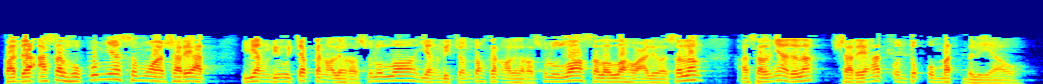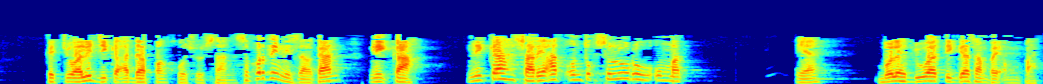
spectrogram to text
Pada asal hukumnya semua syariat yang diucapkan oleh Rasulullah, yang dicontohkan oleh Rasulullah Sallallahu Alaihi Wasallam, asalnya adalah syariat untuk umat beliau. Kecuali jika ada pengkhususan. Seperti misalkan nikah. Nikah syariat untuk seluruh umat. Ya. Boleh dua, tiga, sampai empat.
